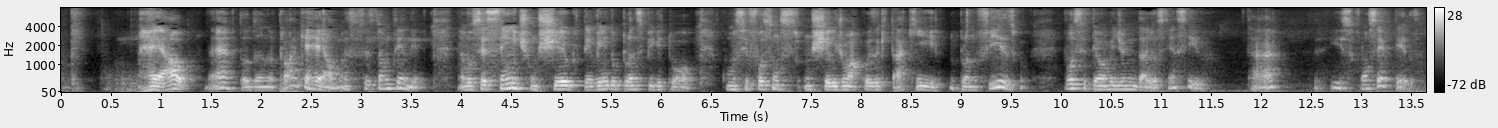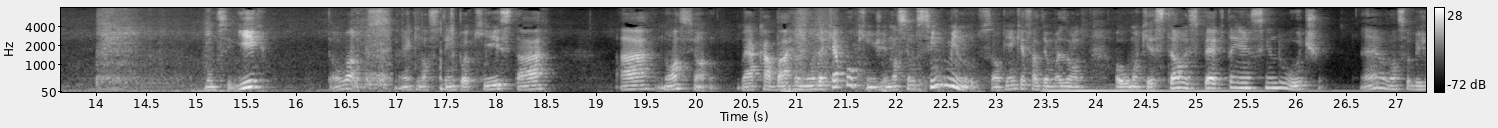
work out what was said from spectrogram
real, né? Tô dando, claro que é real, mas vocês estão entendendo. Né? Você sente um cheiro que vem do plano espiritual, como se fosse um, um cheiro de uma coisa que está aqui no plano físico, você tem uma mediunidade ostensiva, tá? Isso com certeza. Vamos seguir? Então vamos, né? Que nosso tempo aqui está a. Nossa senhora, vai acabar a reunião daqui a pouquinho, gente. Nós temos cinco minutos. Alguém quer fazer mais uma, alguma questão? Espero que tenha sido útil. Né? O nosso objetivo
